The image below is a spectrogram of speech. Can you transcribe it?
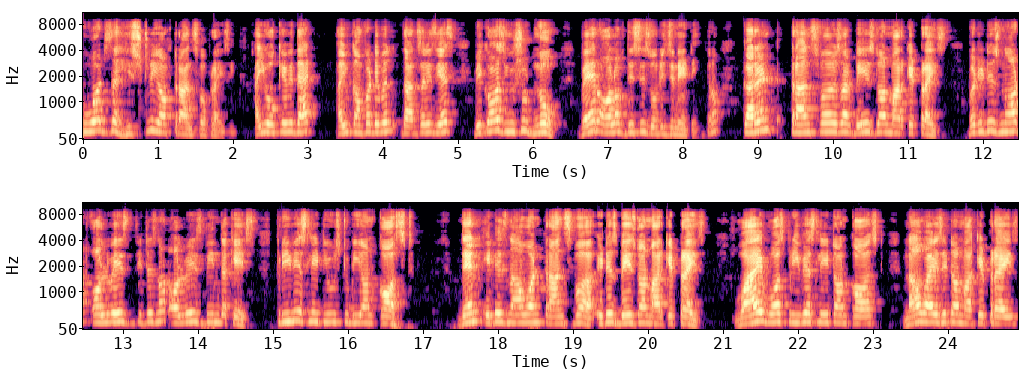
towards the history of transfer pricing. Are you okay with that? Are you comfortable? The answer is yes, because you should know where all of this is originating. You know, current transfers are based on market price, but it is not always, it has not always been the case. Previously, it used to be on cost then it is now on transfer it is based on market price why was previously it on cost now why is it on market price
